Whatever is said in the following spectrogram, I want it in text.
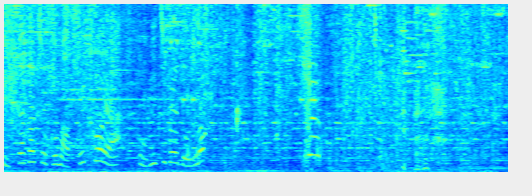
이따가 조금 아플 거야. 우리 집에 놀러.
